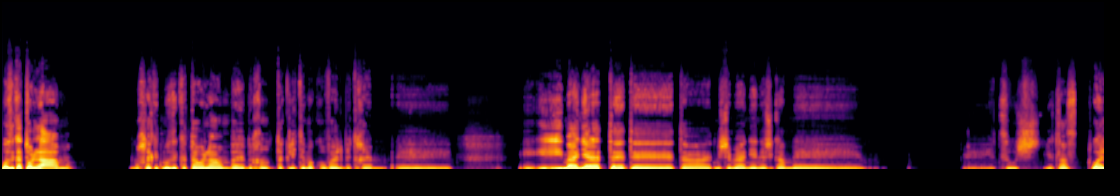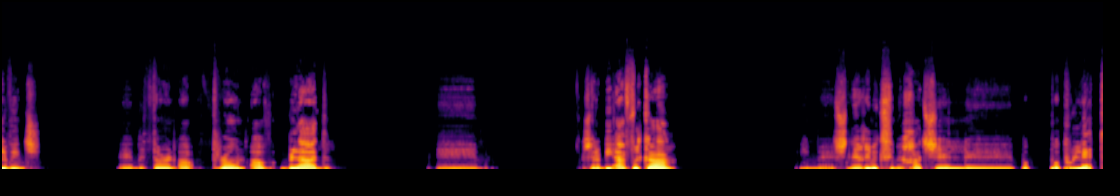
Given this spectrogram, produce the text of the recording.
מוזיקת עולם, מחלקת מוזיקת העולם בחנות התקליטים הקרובה אל ביתכם. היא היא מעניינת את, את, ה- את מי שמעניין, יש גם... אה, אה, יצאו, יצא 12 אינץ' ב-Throne of- Blood. אה, של הבי אפריקה, עם שני רימיקסים, אחד של פופ- פופולט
